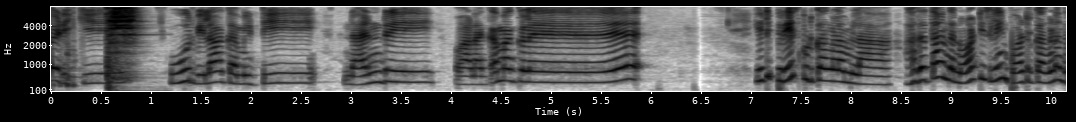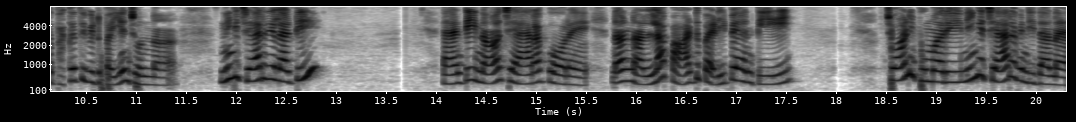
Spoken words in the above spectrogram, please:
இப்படிக்கு ஊர் விழா கமிட்டி. நன்றி. வணக்கம் மக்களே. எட்டு பிரேஸ் கொடுக்காங்களாம்ல? தான் அந்த நோட்டீஸ்லையும் போட்டிருக்காங்கன்னு அந்த பக்கத்து வீட்டு பையன் சொன்னான் நீங்கள் சேருவீங்களாட்டி ஆண்டி? நான் சேர போகிறேன் நான் நல்லா பாட்டு படிப்பேன் ஆண்டி. சோனி குமாரி நீங்கள் சேர வேண்டிதானே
